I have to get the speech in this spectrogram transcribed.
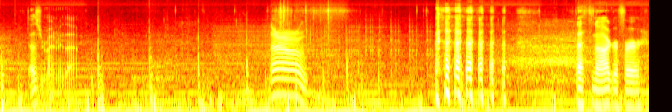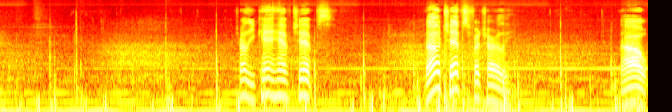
It does remind me of that. No. Ethnographer. Charlie, you can't have chips. No chips for Charlie. No.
